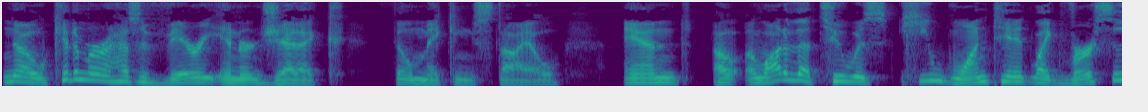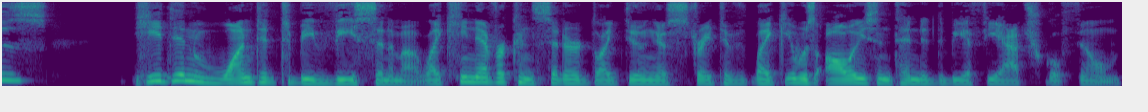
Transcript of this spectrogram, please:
No, Kitamura has a very energetic filmmaking style. And a, a lot of that too was he wanted like Versus he didn't want it to be V cinema. Like he never considered like doing a straight to like it was always intended to be a theatrical film,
